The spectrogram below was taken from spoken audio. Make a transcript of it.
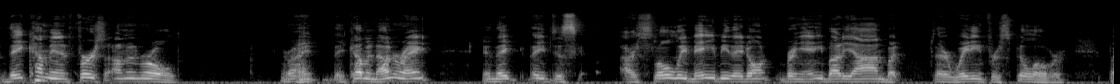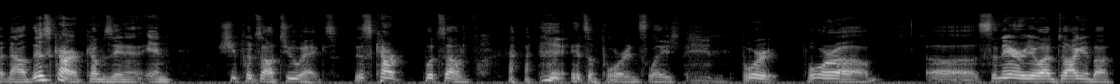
they come in first unenrolled, right? They come in unranked and they, they just are slowly, maybe they don't bring anybody on, but they're waiting for spillover. But now this carp comes in and, and she puts out two eggs. This carp puts out, it's a poor installation, poor, poor uh, uh, scenario I'm talking about.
